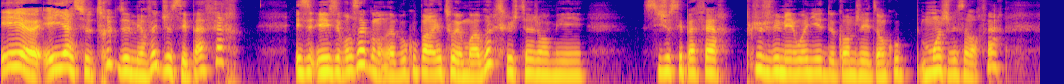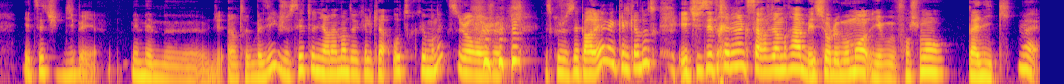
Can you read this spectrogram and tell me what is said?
Et euh, et il y a ce truc de mais en fait, je sais pas faire. Et c'est pour ça qu'on en a beaucoup parlé, toi et moi, après, parce que j'étais genre, mais si je sais pas faire, plus je vais m'éloigner de quand j'ai été en couple, moins je vais savoir faire. Et tu sais, tu te dis, mais, mais même euh, un truc basique, je sais tenir la main de quelqu'un autre que mon ex. Genre, je- est-ce que je sais parler avec quelqu'un d'autre? Et tu sais très bien que ça reviendra, mais sur le moment, il y a- franchement, panique. Ouais.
